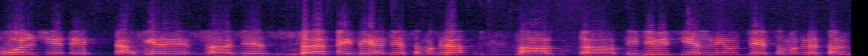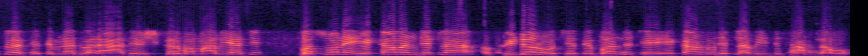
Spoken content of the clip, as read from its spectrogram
પોલ છે તે અત્યારે જે ધરાશાયી થયા છે. સમગ્ર પીજીવીસીએલનું જે સમગ્ર તંત્ર છે તેમના દ્વારા આદેશ કરવામાં આવ્યા છે. બસો ને એકાવન જેટલા ફીડરો છે તે બંધ છે. એકાણું જેટલા વીજ થાંભલાઓ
